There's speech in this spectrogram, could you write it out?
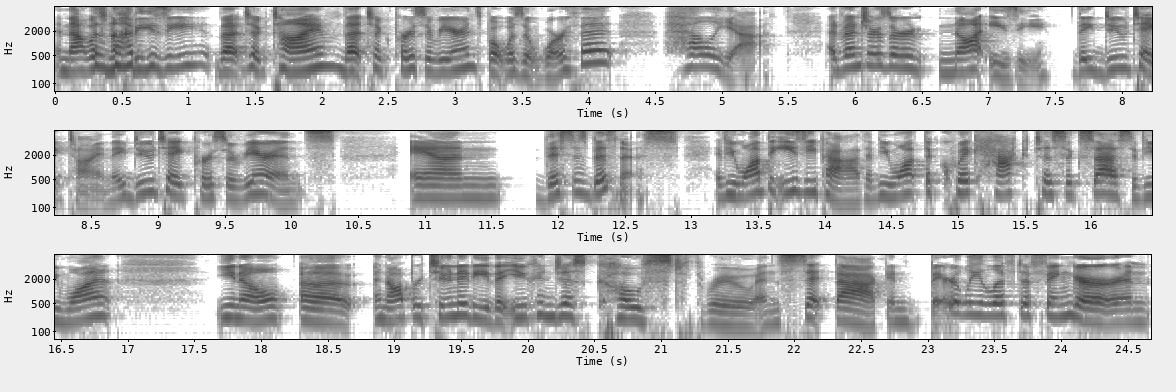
And that was not easy. That took time, that took perseverance, but was it worth it? Hell yeah. Adventures are not easy. They do take time, they do take perseverance. And this is business. If you want the easy path, if you want the quick hack to success, if you want, you know, uh, an opportunity that you can just coast through and sit back and barely lift a finger and,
